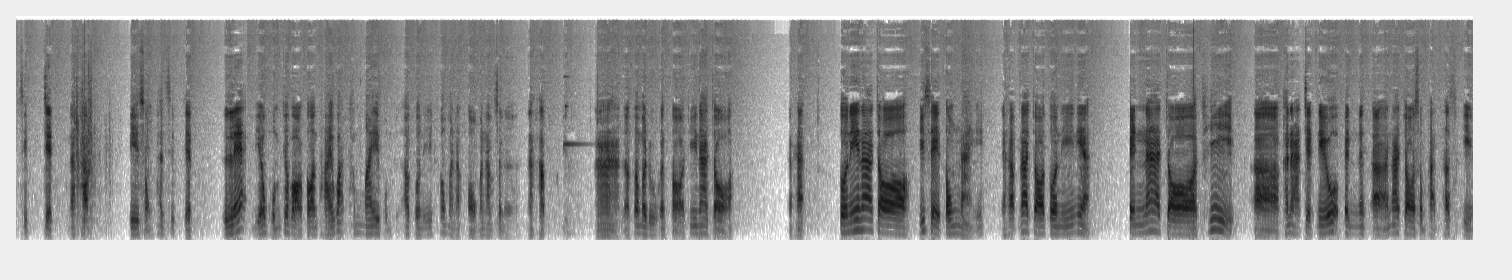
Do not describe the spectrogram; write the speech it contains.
2017 นะครับ ปี 2017 และเดี๋ยวผมจะบอกตอนท้ายว่าทำไมผมถึงเอาตัวนี้เข้ามานำออกมานำเสนอนะครับอ่าแล้วก็มาดูกันต่อที่หน้าจอนะฮะตัวนี้หน้าจอพิเศษตรงไหนนะครับ หน้าจอตัวนี้เนี่ยเป็นหน้าจอที่อ่าขนาด 7 นิ้วเป็นหน้าจอสัมผัสทัชสกรีน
